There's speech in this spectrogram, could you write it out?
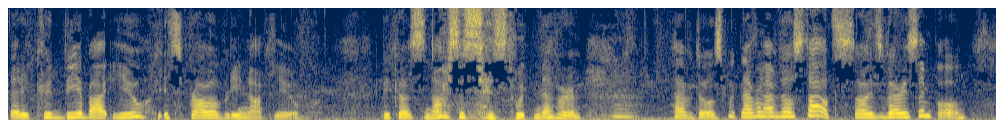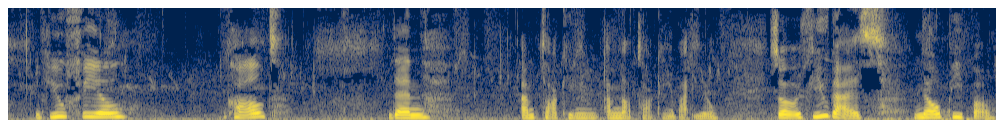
that it could be about you, it's probably not you. Because narcissists would never have those, would never have those thoughts. So it's very simple if you feel called, then I'm talking, I'm not talking about you. So if you guys know people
